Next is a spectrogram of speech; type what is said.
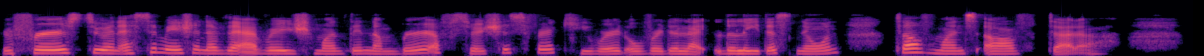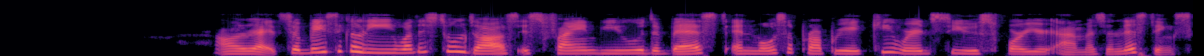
refers to an estimation of the average monthly number of searches for a keyword over the, the latest known 12 months of data. Alright, so basically what this tool does is find you the best and most appropriate keywords to use for your Amazon listings.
